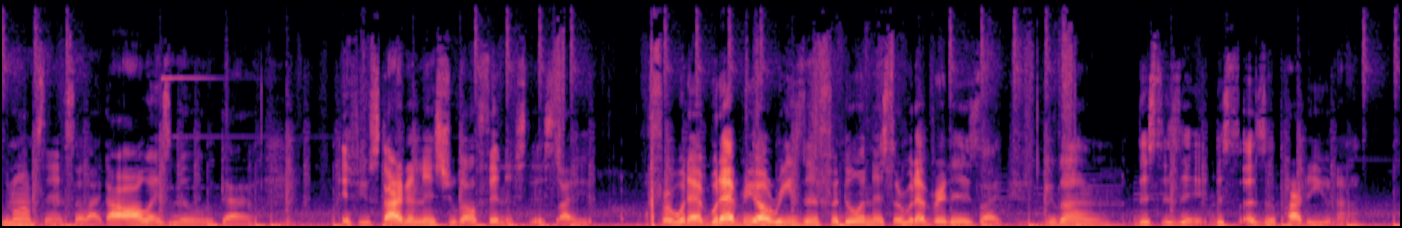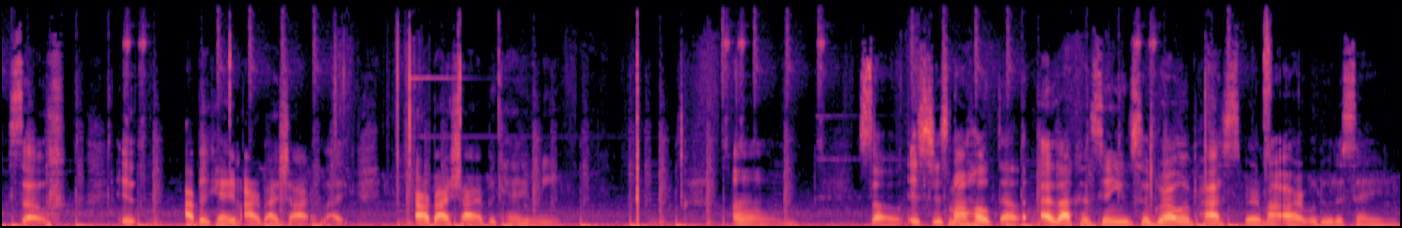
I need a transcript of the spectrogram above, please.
You know what I'm saying? So like I always knew that if you start in this, you gonna finish this. Like for whatever whatever your reason for doing this or whatever it is, like you gonna this is it. This is a part of you now. So it I became Art by Shar. Like Art by Shar became me. Um So it's just my hope that as I continue to grow and prosper, my art will do the same.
